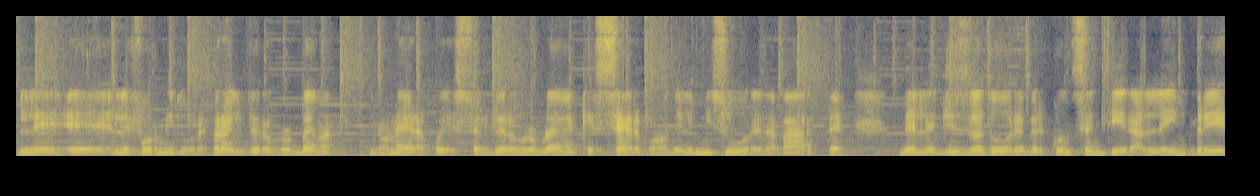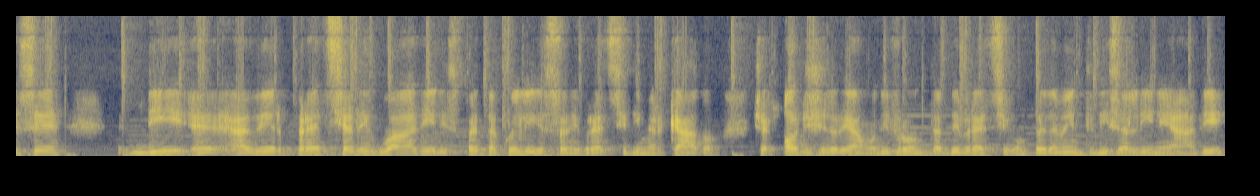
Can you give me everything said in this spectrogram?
le, eh, le forniture. Però il vero problema non era questo, il vero problema è che servono delle misure da parte del legislatore per consentire alle imprese di eh, avere prezzi adeguati rispetto a quelli che sono i prezzi di mercato. Cioè, oggi ci troviamo di fronte a dei prezzi completamente disallineati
